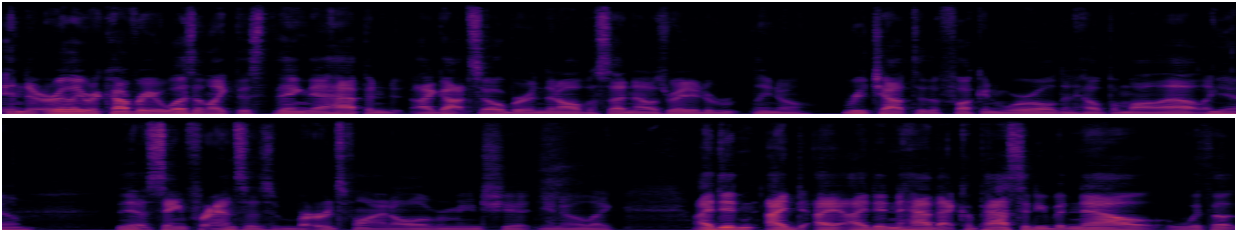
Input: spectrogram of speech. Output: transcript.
in the early recovery, it wasn't like this thing that happened. I got sober and then all of a sudden I was ready to, you know, reach out to the fucking world and help them all out. Like, Yeah. you know, St. Francis, birds flying all over me and shit, you know, like I didn't, I, I, I didn't have that capacity, but now with a,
